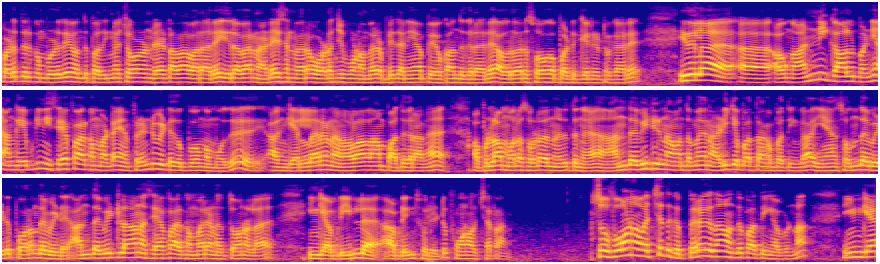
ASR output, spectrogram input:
படுத்திருக்கும் பொழுதே வந்து பார்த்திங்கன்னா சோழன் லேட்டாக தான் வராரு. இதில் வேறு நடேசன் வேறு உடஞ்சி போன மாதிரி அப்படியே தனியாக போய் உட்காந்துக்கிறாரு அவர் வேறு சோகப்பாட்டு கேட்டுட்ருக்காரு. இதில் அவங்க அண்ணி கால் பண்ணி அங்கே எப்படி நீ சேஃபாக இருக்க மாட்டேன்? என் ஃப்ரெண்டு வீட்டுக்கு போகும்போது அங்கே எல்லோரும் நான் நல்லா தான் பார்த்துக்கிறாங்க அப்படிலாம் முதல்ல சொல்கிறத நிறுத்துங்க. அந்த வீட்டுக்கு நான் வந்த மாதிரி நான் அடிக்க பார்த்தாங்க பார்த்தீங்களா என் சொந்த வீடு பிறந்த வீடு. அந்த வீட்டில் தான் நான் சேஃபாக இருக்க மாதிரி எனக்கு தோணலை. இங்கே அப்படி இல்லை. அப்படின்னு சொல்லிட்டு ஃபோனை வச்சிடுறாங்க. ஸோ ஃபோனை வச்சதுக்கு பிறகு தான் வந்து பார்த்தீங்க அப்படின்னா இங்கே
